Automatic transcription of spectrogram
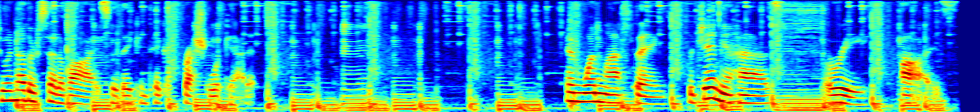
to another set of eyes so they can take a fresh look at it. And one last thing Virginia has three eyes.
